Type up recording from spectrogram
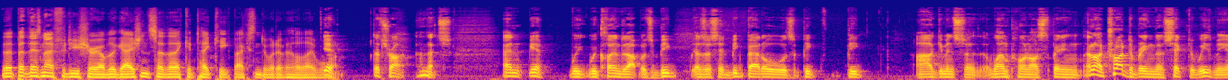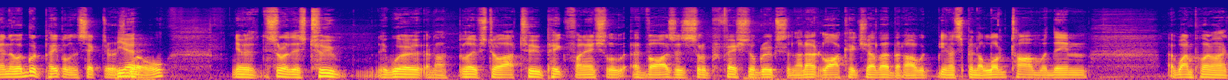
but there's no fiduciary obligation, so that they can take kickbacks and do whatever the hell they want. Yeah, that's right, and that's and yeah, we, we cleaned it up. It was a big, as I said, big battle. It was a big, big arguments. At one point, I was spending, and I tried to bring the sector with me, and there were good people in the sector as Yeah. well. You know, sort of there's two, there were, and I believe still are two peak financial advisors, sort of professional groups, and they don't like each other. But I would, you know, spend a lot of time with them. At one point, I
